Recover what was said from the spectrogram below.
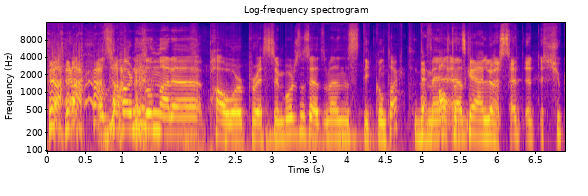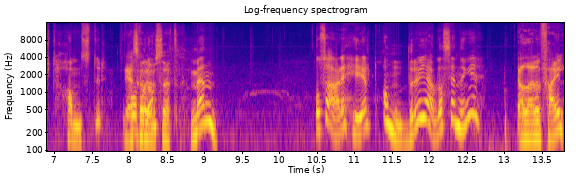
og så har den sånn derre Powerpress-symbol som ser ut som en stikkontakt. Dette, med alt dette skal jeg løse. et, et tjukt hamster. Jeg skal løse dette. Men Og så er det helt andre jævla sendinger. Ja, det er en feil.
